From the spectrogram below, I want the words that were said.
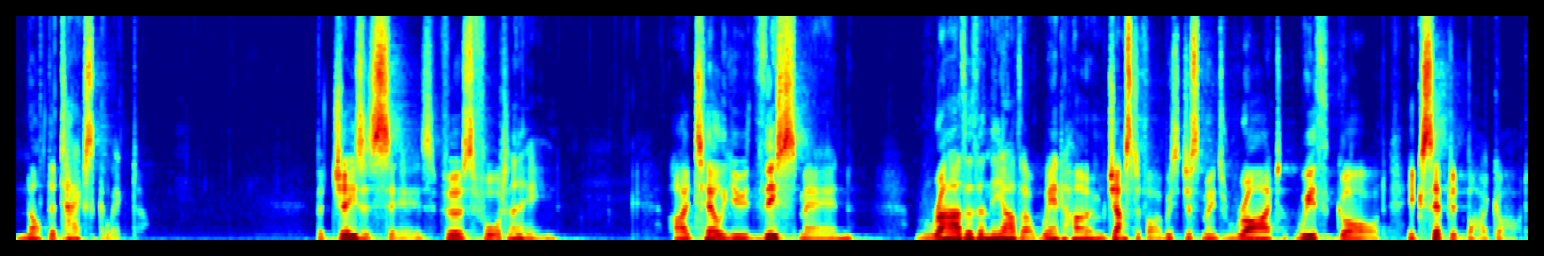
not the tax collector. But Jesus says, verse 14, I tell you, this man, rather than the other, went home justified, which just means right with God, accepted by God.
